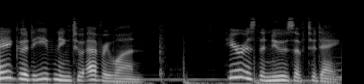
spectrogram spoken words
Hey good evening to everyone. Here is the news of today.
